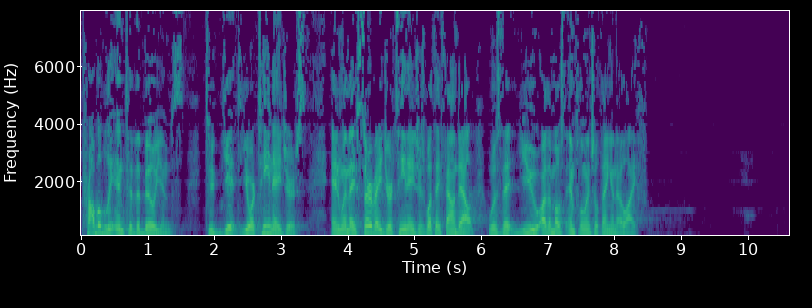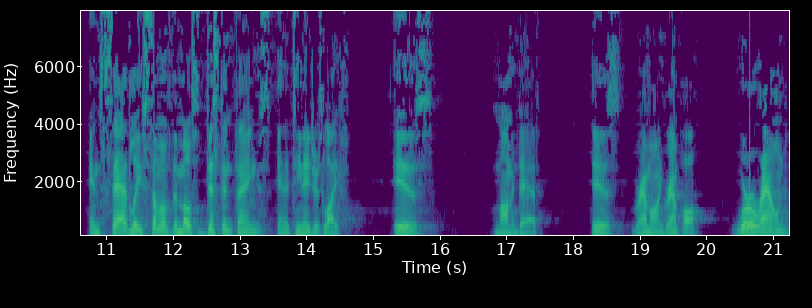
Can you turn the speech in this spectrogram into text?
probably into the billions, to get your teenagers. And when they surveyed your teenagers, what they found out was that you are the most influential thing in their life. And sadly, some of the most distant things in a teenager's life is mom and dad, is grandma and grandpa. We're around,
